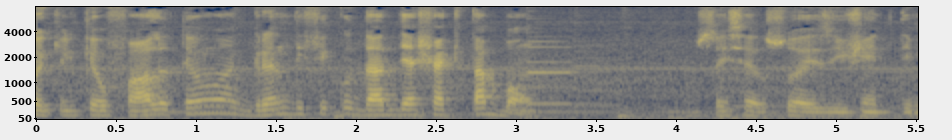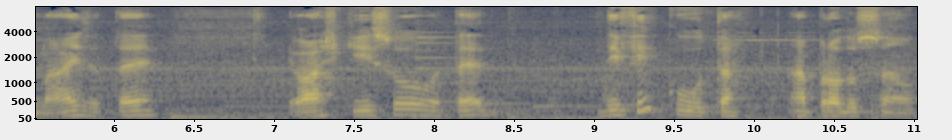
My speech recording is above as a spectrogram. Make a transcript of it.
aquilo que eu falo, eu tenho uma grande dificuldade de achar que tá bom. Não sei se eu sou exigente demais, até eu acho que isso até dificulta a produção.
